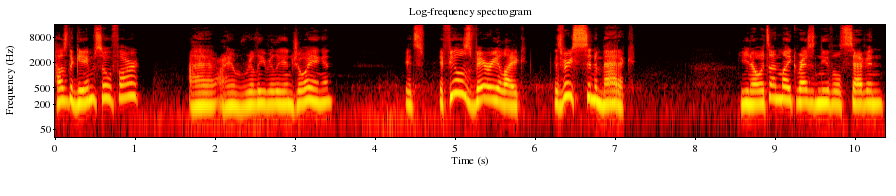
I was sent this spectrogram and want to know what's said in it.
How's the game so far? I I am really really enjoying it. It's it feels very like it's very cinematic. You know, it's unlike Resident Evil 7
